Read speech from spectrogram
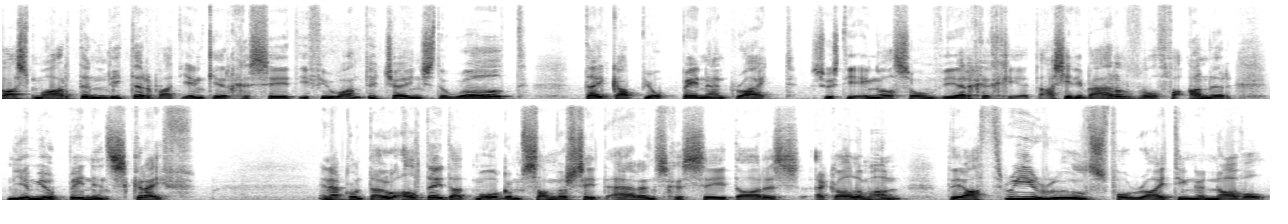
was Martin Luther wat eendag gesê het if you want to change the world take up your pen and write soos die Engelse hom weergegee het. As jy die wêreld wil verander, neem jou pen en skryf. En ek onthou altyd dat Morgan Somerset eers gesê het daar is ek haal hom aan. There are three rules for writing a novel.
